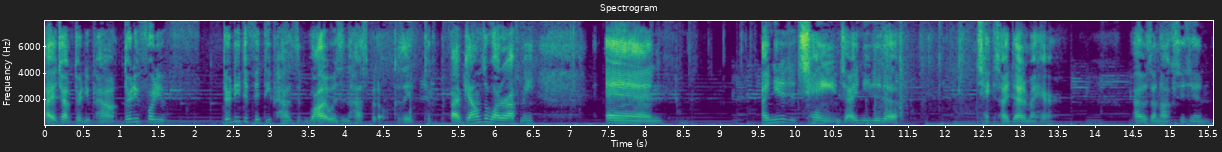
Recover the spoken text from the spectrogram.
I had dropped 30 pounds, 30, 40, 30 to 50 pounds while I was in the hospital because they took five gallons of water off me and I needed to change. I needed a change. So I dyed my hair. I was on oxygen.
